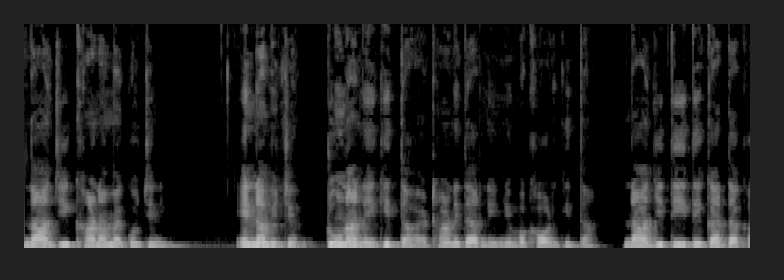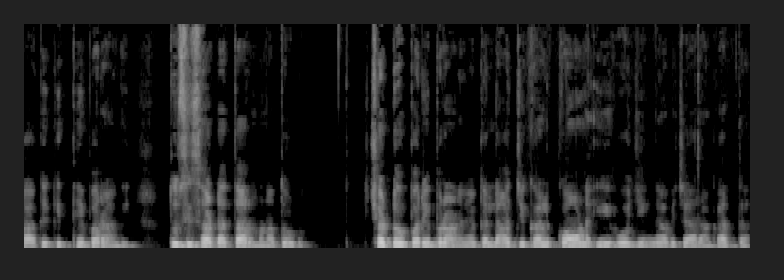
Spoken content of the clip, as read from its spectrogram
ਨਾ ਜੀ, ਖਾਣਾ ਮੈਂ ਕੁਝ ਨਹੀਂ। ਇਹਨਾਂ ਵਿੱਚ ਟੂਣਾ ਨਹੀਂ ਕੀਤਾ ਹੋਇਆ ਥਾਣੇਦਾਰ ਨੇ ਮਖੌਲ ਕੀਤਾ। ਨਾ ਜੀ, ਧੀ ਦੇ ਘਰ ਦਾ ਖਾ ਕੇ ਕਿੱਥੇ ਭਰਾਂਗੇ? ਤੁਸੀਂ ਸਾਡਾ ਧਰਮ ਨਾ ਤੋੜੋ। ਛੱਡੋ ਪਰੇ ਪੁਰਾਣੀਆਂ ਗੱਲਾਂ। ਅੱਜ ਕੱਲ ਕੌਣ ਇਹੋ ਜਿਹੀਆਂ ਵਿਚਾਰਾਂ ਕਰਦਾ?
